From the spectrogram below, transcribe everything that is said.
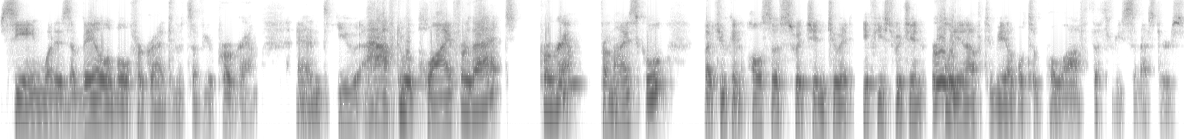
seeing what is available for graduates of your program and you have to apply for that program from high school but you can also switch into it if you switch in early enough to be able to pull off the three semesters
